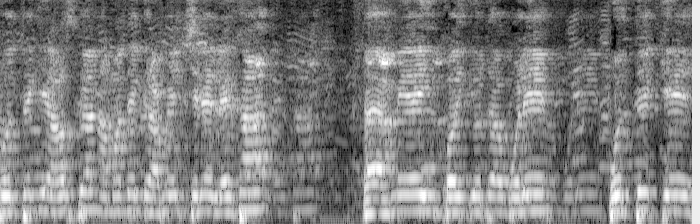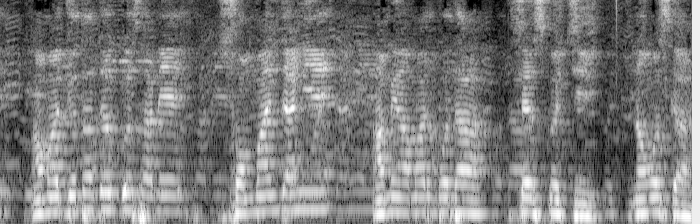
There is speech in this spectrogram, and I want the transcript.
প্রত্যেকে আসবেন। আমাদের গ্রামের ছেলে লেখা তাই আমি এই কয়েকটা বলে প্রত্যেককে আমার যথাযোগ্য স্থানে সম্মান জানিয়ে আমি আমার কথা শেষ করছি। নমস্কার।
